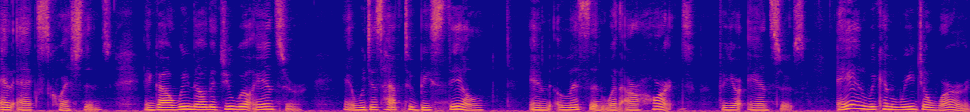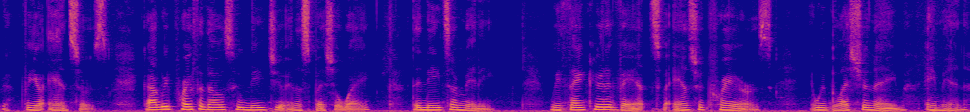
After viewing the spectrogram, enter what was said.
and ask questions. And God, we know that you will answer. And we just have to be still and listen with our hearts for your answers. And we can read your word for your answers. God, we pray for those who need you in a special way. The needs are many. We thank you in advance for answered prayers, and we bless your name. Amen.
